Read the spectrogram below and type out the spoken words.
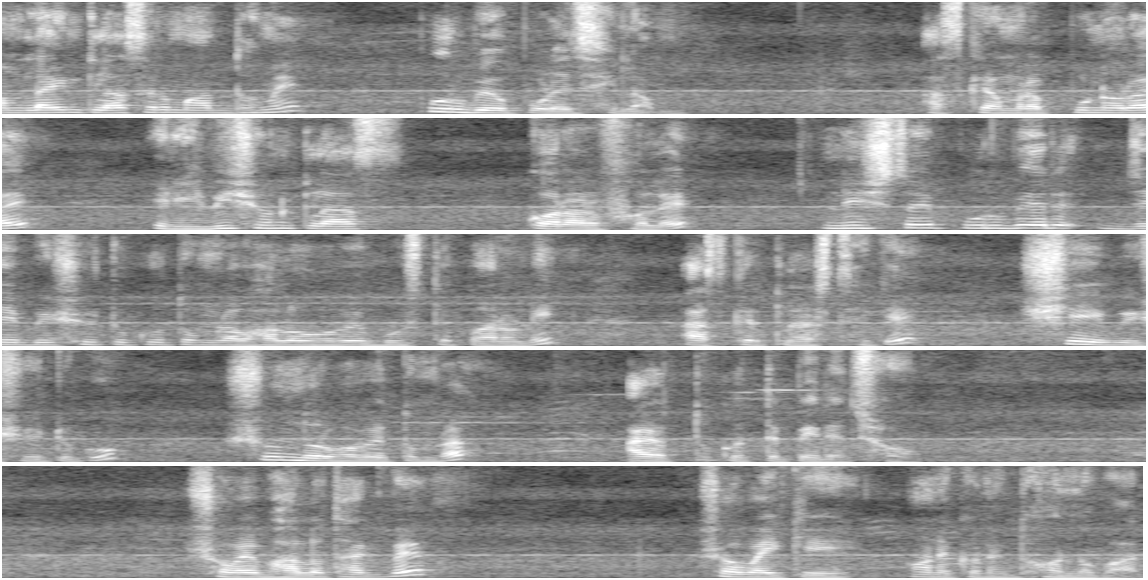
অনলাইন ক্লাসের মাধ্যমে পূর্বেও পড়েছিলাম, আজকে আমরা পুনরায় রিভিশন ক্লাস করার ফলে নিশ্চয়ই পূর্বের যে বিষয়টুকু তোমরা ভালোভাবে বুঝতে পারোনি, আজকের ক্লাস থেকে সেই বিষয়টুকু সুন্দরভাবে তোমরা আয়ত্ত করতে পেরেছ। সবাই ভালো থাকবে। সবাইকে অনেক অনেক ধন্যবাদ।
